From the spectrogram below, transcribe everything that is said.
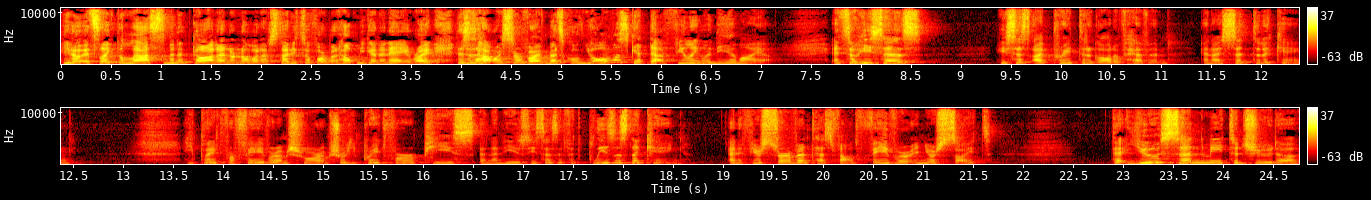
you know, it's like the last minute. God, I don't know what I've studied so far, but help me get an A, right? This is how I survived med school. And you almost get that feeling with Nehemiah. And so he says, he says, I prayed to the God of heaven, and I said to the king, he prayed for favor, I'm sure. I'm sure he prayed for peace. And then he, he says, If it pleases the king, and if your servant has found favor in your sight, that you send me to Judah,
